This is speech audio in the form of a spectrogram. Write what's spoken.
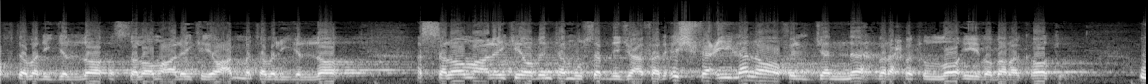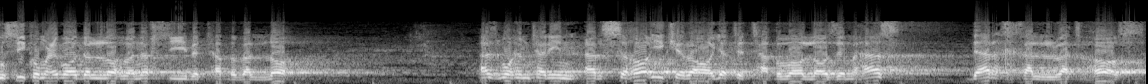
أخت ولي الله السلام عليك يا عمة ولي الله السلام عليك يا بنت موسى بن جعفر اشفعي لنا في الجنة برحمة الله وبركاته أوصيكم عباد الله ونفسي بتقوى الله از مهمترین عرصه هایی که رعایت تقوا لازم هست در خلوت هاست.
